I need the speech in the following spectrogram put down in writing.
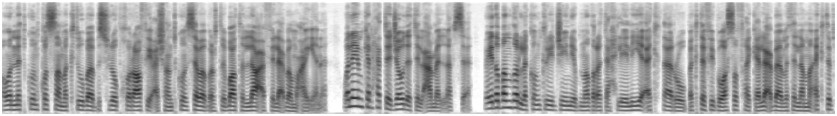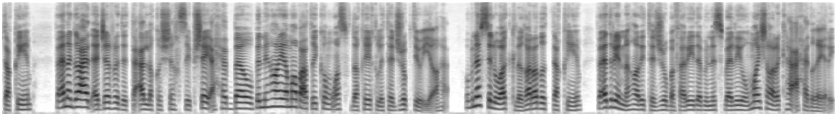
أو أن تكون قصة مكتوبة بأسلوب خرافي عشان تكون سبب ارتباط اللاعب في لعبة معينة ولا يمكن حتى جودة العمل نفسه. فإذا بنظر ل Concrete Genie بنظرة تحليلية أكثر وبكتفي بوصفها كلعبة مثل لما أكتب تقييم فأنا قاعد أجرد التعلق الشخصي بشيء أحبه وبالنهاية ما بعطيكم وصف دقيق لتجربتي وياها. وبنفس الوقت لغرض التقييم فأدري أن هذه التجربة فريدة بالنسبة لي وما يشاركها أحد غيري.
